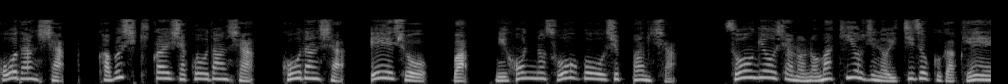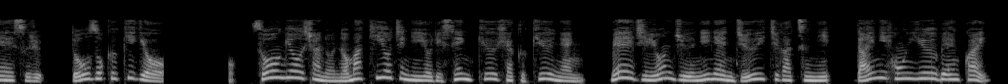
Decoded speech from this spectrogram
講談社、株式会社講談社、講談社、A 賞は、日本の総合出版社。創業者の野間清治の一族が経営する、同族企業。創業者の野間清治により1909年、明治42年11月に、大日本郵便会、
